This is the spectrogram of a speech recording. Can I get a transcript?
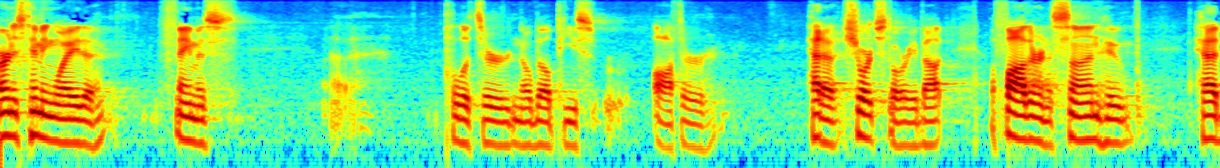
Ernest Hemingway, the famous Pulitzer Nobel Peace author, had a short story about a father and a son who had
